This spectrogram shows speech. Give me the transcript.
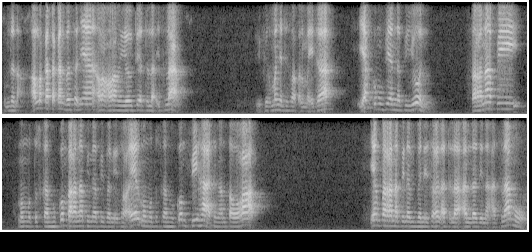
Kemudian Allah katakan bahasanya orang-orang Yahudi adalah Islam. Di firmannya di surat Al-Maidah, yahkumu fiyan nabiyun. Para nabi memutuskan hukum para nabi-nabi Bani Israel memutuskan hukum biha dengan Taurat. Yang para nabi-nabi Bani Israel adalah alladzina aslamu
